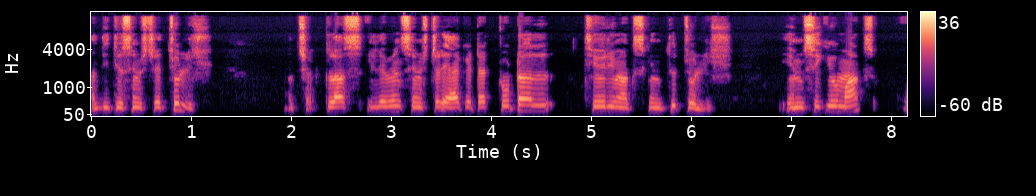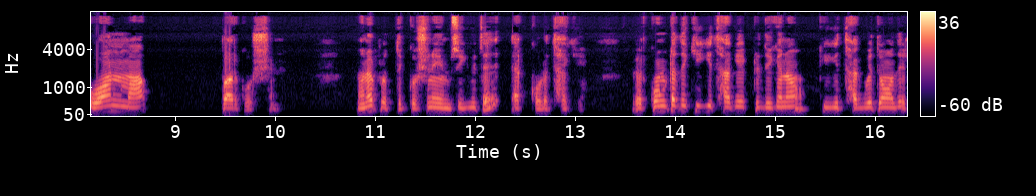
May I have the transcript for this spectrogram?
আর দ্বিতীয় সেমিস্টারে চল্লিশ। আচ্ছা ক্লাস ইলেভেন সেমিস্টারে এক, এটা টোটাল থিওরি মার্কস কিন্তু চল্লিশ। MCQ marks one mark per question মানে প্রত্যেক কোশ্চেনে এমসিকিউতে এক করে থাকে। এবার কোনটাতে কি কি থাকে একটু দেখে নাও, কি কি থাকবে তোমাদের।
